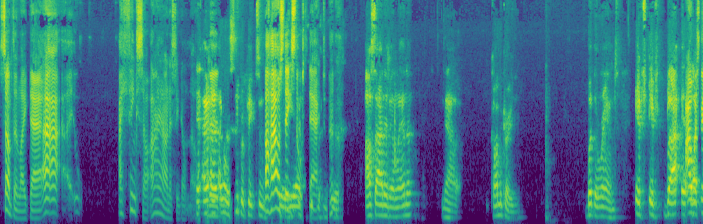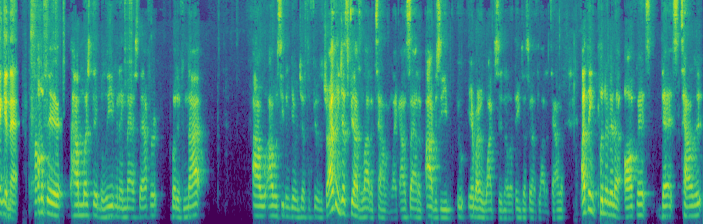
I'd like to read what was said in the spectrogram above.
something like that. I, I, I think so. I honestly don't know. I, I, The- I got a sleeper pick too. Ohio Yeah, State's yeah, so stacked. Outside of Atlanta, now call me crazy, but the Rams. If if but I was thinking that. I don't know if how much they're believing in Matt Stafford, but if not, I, I would see them giving Justin Fields a try. I think Justin Fields has a lot of talent. Like outside of obviously everybody who watches it knows I think Justin Fields has a lot of talent. I think putting him in an offense that's talented,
